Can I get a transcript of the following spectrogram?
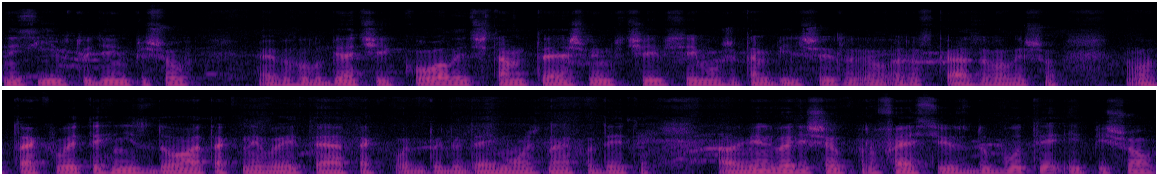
не з'їв, тоді він пішов е, в голуб'ячий коледж, там теж він вчився, йому вже там більше розказували, що от так вити гніздо, а так не вити, а так от до людей можна ходити. Але він вирішив професію здобути і пішов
